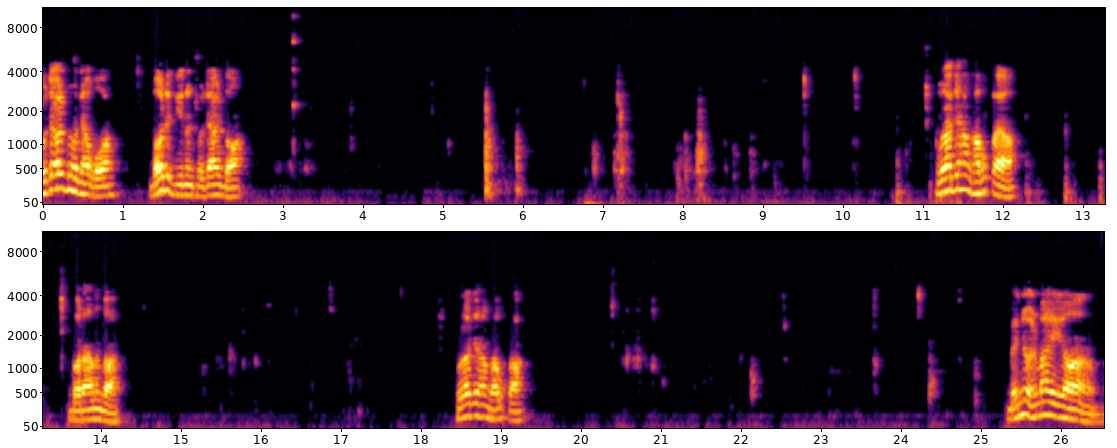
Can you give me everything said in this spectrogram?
조잘도 하냐고. 머리 뒤는 조잘도. 브라질 한번 가볼까요? 뭐라는가? 브라질 한번 가볼까? 메뉴 얼마예요?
